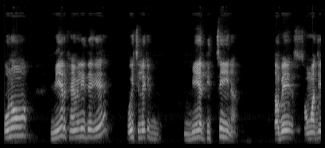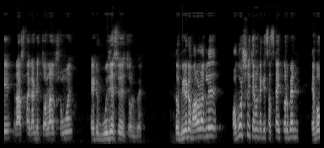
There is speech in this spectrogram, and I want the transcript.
কোনো মেয়ের ফ্যামিলি থেকে ওই ছেলেকে বিয়ে দিচ্ছেই না। তবে সমাজে, রাস্তাঘাটে চলার সময় একটু বুঝে সুঝে চলবে। তো ভিডিওটা ভালো লাগলে অবশ্যই চ্যানেলটাকে সাবস্ক্রাইব করবেন এবং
